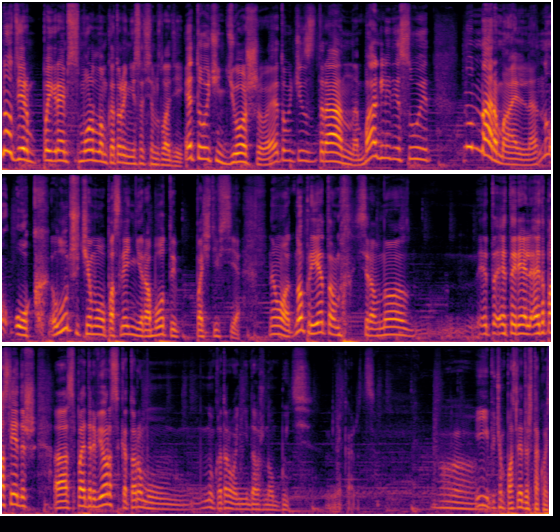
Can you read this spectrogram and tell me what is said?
Ну, теперь поиграемся с Морланом, который не совсем злодей. Это очень дешево, это очень странно. Багли рисует рисует, ну, нормально, ну, ок. Лучше, чем его последние работы почти все. Ну вот, но при этом все равно это, это реально, это последуешь uh, Spider-Verse, которому, ну, которого не должно быть, мне кажется. И причем последуешь такой.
